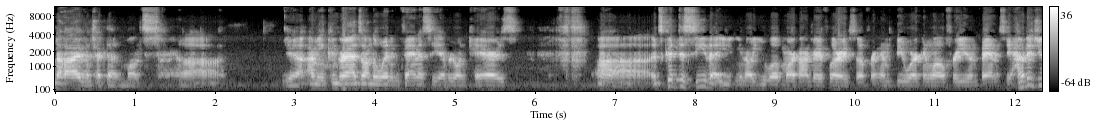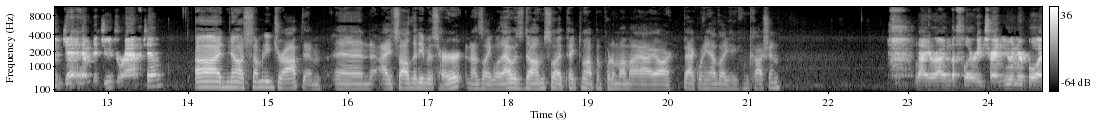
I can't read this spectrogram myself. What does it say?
No, I haven't checked that in months. Uh, yeah, I mean, congrats on the win in fantasy. Everyone cares. Uh, it's good to see that you you know you love Marc Andre Fleury. So for him to be working well for you in fantasy, how did you get him? Did you draft him? Uh, no, somebody dropped him, and I saw that he was hurt, and I was like, well, that was dumb, so I picked him up and put him on my IR back when he had like a concussion. Now you're riding the Fleury train. You and your boy.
